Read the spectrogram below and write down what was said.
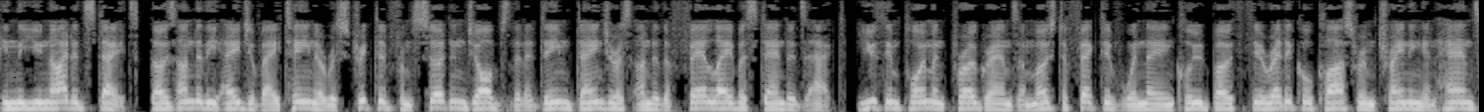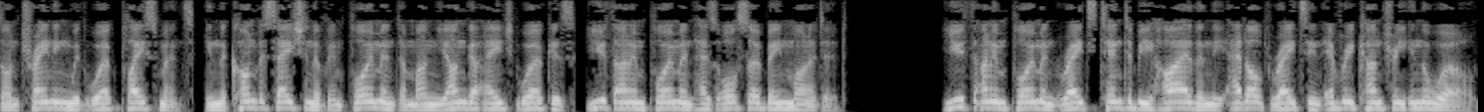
In the United States, those under the age of 18 are restricted from certain jobs that are deemed dangerous under the Fair Labor Standards Act. Youth employment programs are most effective when they include both theoretical classroom training and hands on training with work placements. In the conversation of employment among younger aged workers, youth unemployment has also been monitored. Youth unemployment rates tend to be higher than the adult rates in every country in the world.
